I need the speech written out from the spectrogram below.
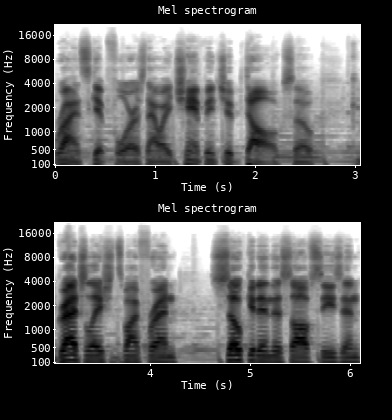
Ryan Skip Flores, now a championship dog. So, congratulations, my friend. Soak it in this offseason,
